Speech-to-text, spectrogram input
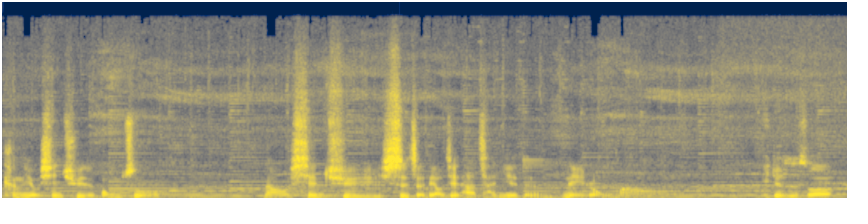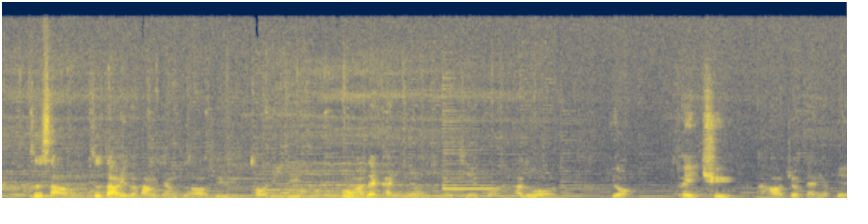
可能有兴趣的工作。然后先去试着了解它产业的内容嘛，也就是说，至少知道一个方向之后去投履历，然后再看有没有一些结果。他如果有可以去，然后就在那边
